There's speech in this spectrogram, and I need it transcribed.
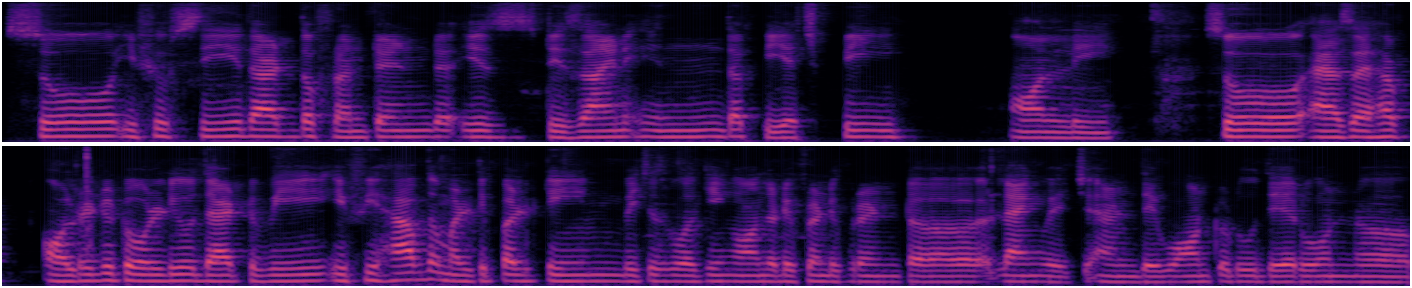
So if you see that the front end is designed in the php only. So as i have already told you that we if we have the multiple team which is working on the different different uh, language and they want to do their own uh,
